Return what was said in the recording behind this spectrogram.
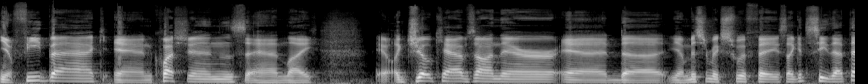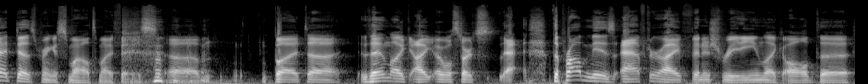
you know feedback and questions and like you know, like Joe Cab's on there, and uh, you know Mr. McSwiftface. I get to see that. That does bring a smile to my face. Um, but uh, then, like, I, I, will start. The problem is after I finish reading like all the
